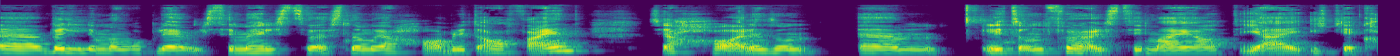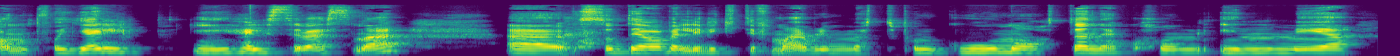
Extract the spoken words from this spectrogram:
eh, veldig mange opplevelser med helsevesenet hvor jeg har blitt avfeid. Så jeg har en sånn eh, litt sånn følelse i meg at jeg ikke kan få hjelp i helsevesenet. Eh, så det var veldig viktig for meg å bli møtt på en god måte når jeg kom inn med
